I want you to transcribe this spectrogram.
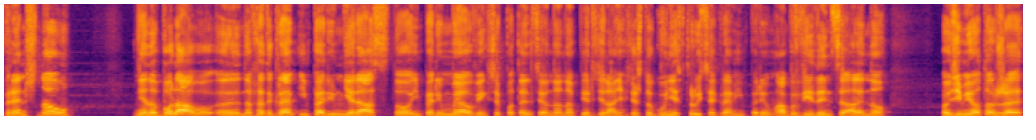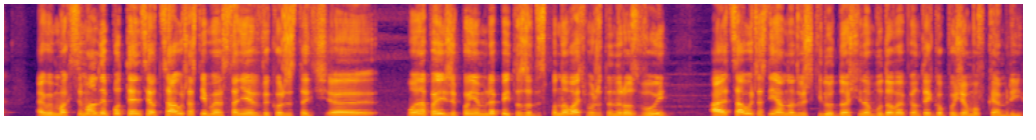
wręczną, nie no, bolało. E, na przykład grałem Imperium nieraz, to Imperium miało większy potencjał na napierdzielanie, chociaż to głównie w trójce grałem Imperium, albo w jedynce, ale no, chodzi mi o to, że jakby maksymalny potencjał cały czas nie byłem w stanie wykorzystać. E, można powiedzieć, że powinienem lepiej to zadysponować, może ten rozwój, ale cały czas nie mam nadwyżki ludności na budowę piątego poziomu w Camry.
